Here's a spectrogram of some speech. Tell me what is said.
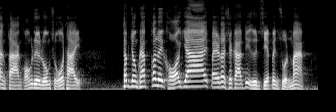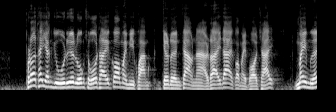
ต่างๆ ของเรือหลวงสุโขทัยท่านผู้ชมครับก็เลยขอย้ายไปราชการที่อื่นเสียเป็นส่วนมาก เพราะถ้ายังอยู่เรือหลวงสุโขทัยก็ไม่มีความเจริญก้าวหน้ารายได้ก็ไม่พอใช้ ไม่เหมือน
